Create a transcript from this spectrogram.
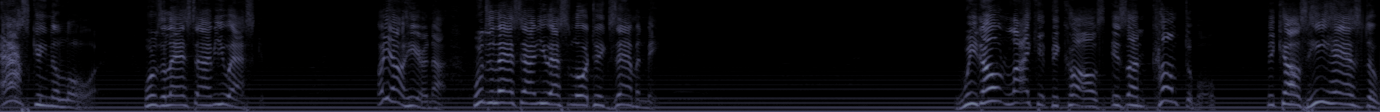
asking the Lord. When was the last time you asked him? Are y'all here or not? When's the last time you asked the Lord to examine me? We don't like it because it's uncomfortable because he has the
